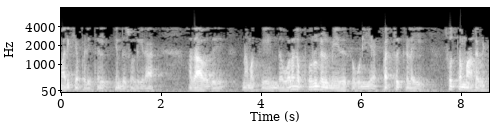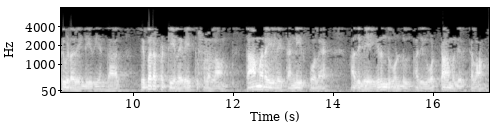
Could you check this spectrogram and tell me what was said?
மறிக்க படித்தல் என்று சொல்கிறார். அதாவது நமக்கு இந்த உலக பொருள்கள் மீது இருக்கக்கூடிய பற்றுக்களை சுத்தமாக விட்டுவிட வேண்டியது என்றால் விபரப்பட்டியலை வைத்துக் கொள்ளலாம். தாமரை இலை தண்ணீர் போல அதிலே இருந்து கொண்டு அதில் ஒட்டாமல் இருக்கலாம்.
